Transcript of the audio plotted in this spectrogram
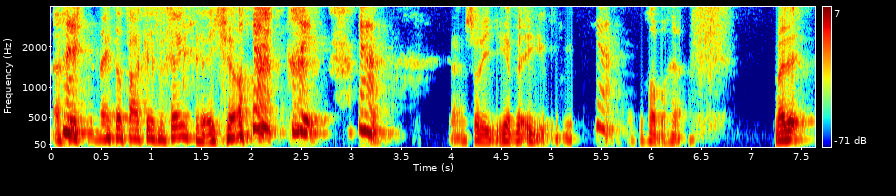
gisteren ben ik dat vaak weer vergeten, weet je wel. Ja, precies. Ja. ja sorry, ik heb, ik, ja. Dat is grappig, ja. Maar de,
